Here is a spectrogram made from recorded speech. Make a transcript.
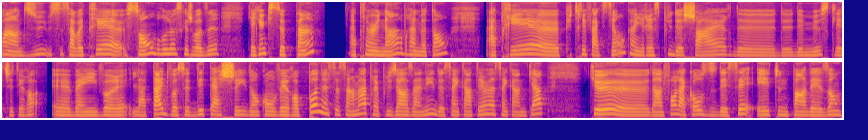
pendue, ça va être très sombre, là, ce que je vais dire. Quelqu'un qui se pend, après un arbre, admettons, après euh, putréfaction, quand il reste plus de chair, de, de, muscles, etc., euh, ben, il va, la tête va se détacher. Donc, on ne verra pas nécessairement après plusieurs années, de 51 à 54, que, euh, dans le fond, la cause du décès est une pendaison,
